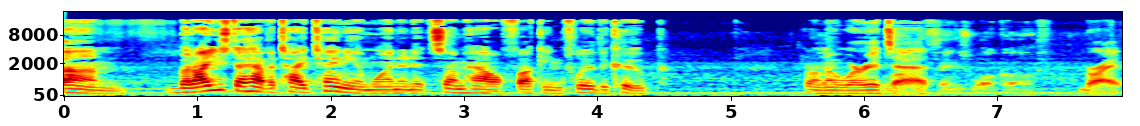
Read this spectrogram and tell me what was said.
Um, but I used to have a titanium one, and it somehow fucking flew the coop. I don't know where it's a lot at. of things walk off. Right.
